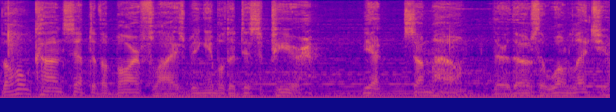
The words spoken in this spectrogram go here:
The whole concept of a barfly is being able to disappear. Yet, somehow, there are those that won't let you.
